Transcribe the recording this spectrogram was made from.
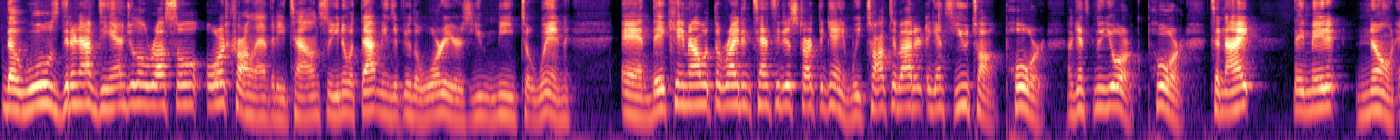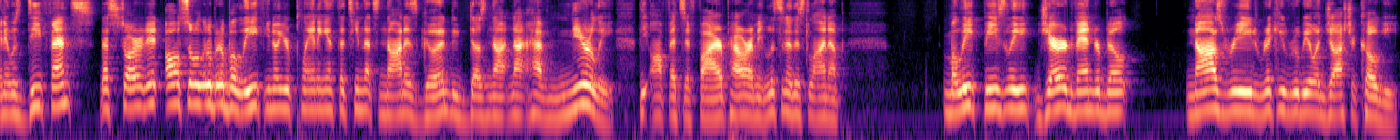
The Wolves didn't have D'Angelo Russell or Karl-Anthony Towns, so you know what that means if you're the Warriors, you need to win. And they came out with the right intensity to start the game. We talked about it against Utah, poor. Against New York, poor. Tonight, they made it known. And it was defense that started it. Also, a little bit of belief. You know, you're playing against a team that's not as good, who does not, not have nearly the offensive firepower. I mean, listen to this lineup Malik Beasley, Jarred Vanderbilt, Naz Reid, Ricky Rubio, and Josh Okogie.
